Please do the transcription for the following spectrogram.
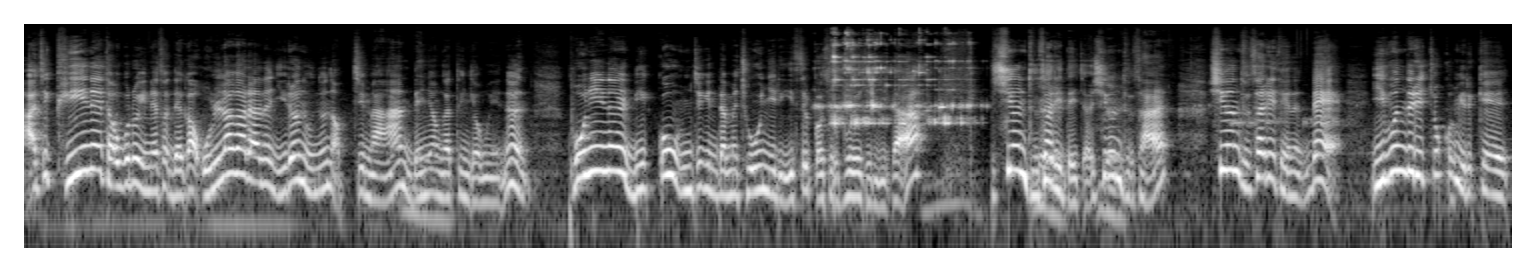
아직 귀인의 덕으로 인해서 내가 올라가라는 이런 운은 없지만 내년 같은 경우에는 본인을 믿고 움직인다면 좋은 일이 있을 것으로 보여집니다. 시은 두 살이 네. 되죠. 시은 네. 두 살. 시은 두 살이 되는데 이분들이 조금 이렇게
